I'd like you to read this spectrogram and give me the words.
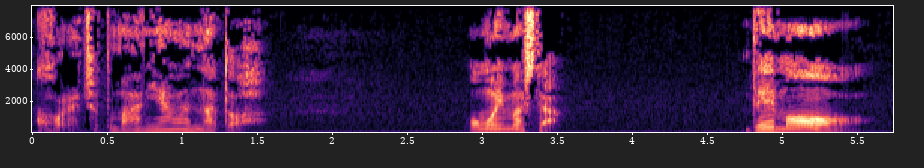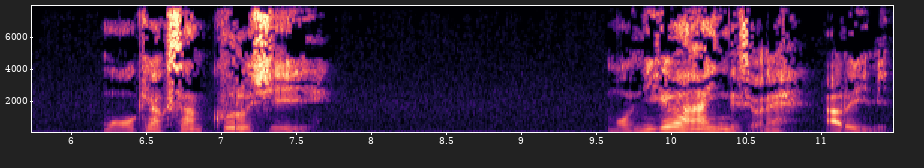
これちょっと間に合わんなと、思いました。でも、もうお客さん来るし、もう逃げはないんですよね。ある意味。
